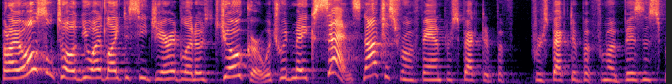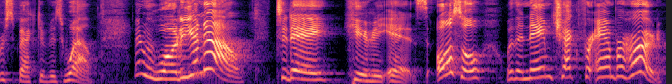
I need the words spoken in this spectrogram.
But I also told you I'd like to see Jared Leto's Joker, which would make sense, not just from a fan perspective, but, perspective, but from a business perspective as well. And what do you know? Today, here he is. Also, with a name check for Amber Heard,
